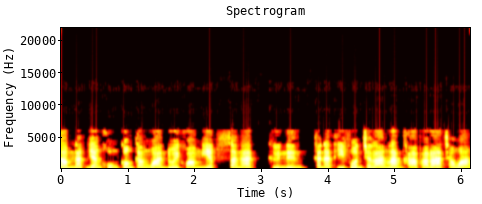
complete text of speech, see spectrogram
สำนักยังคงก้องกังวานด้วยความเงียบสงัด คืนหนึ่งขณะที่ฝนฉลางหลังคาพระราชวัง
